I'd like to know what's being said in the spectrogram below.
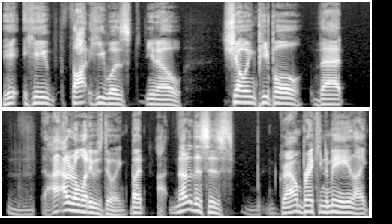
he he thought he was, you know showing people that I, don't know what he was doing, but uh, none of this is groundbreaking to me. Like,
